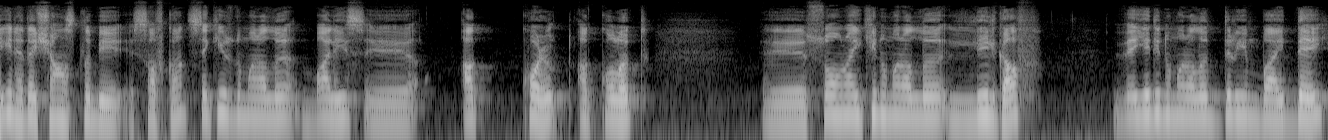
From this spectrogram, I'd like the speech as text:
yine de şanslı bir safkan. 8 numaralı Baliz e, Akkol, Akkolat e, sonra 2 numaralı Lilgaf ve 7 numaralı Dream by Day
